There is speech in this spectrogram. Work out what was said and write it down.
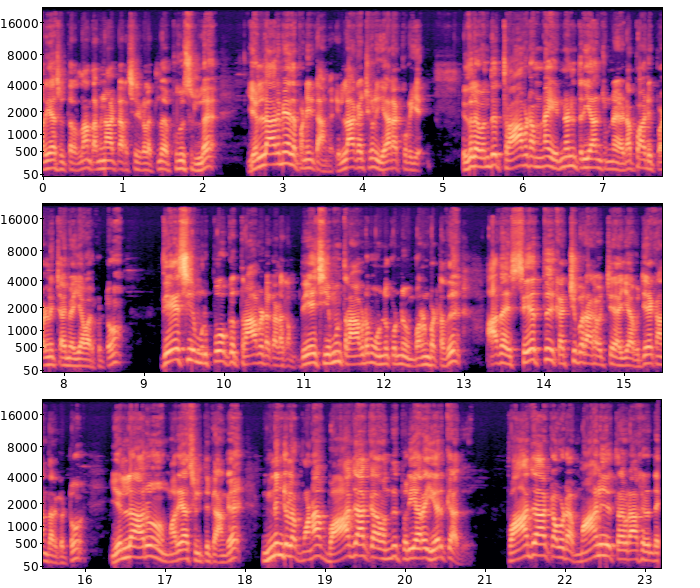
மரியாதை செலுத்துறதுலாம் தமிழ்நாட்டு அரசியல் காலத்தில் புதுசு இல்லை. எல்லாருமே அதை பண்ணியிருக்காங்க. எல்லா கட்சிகளும் ஏறக்குறைய. இதில் வந்து திராவிடம்னா என்னன்னு தெரியாதுன்னு சொன்ன எடப்பாடி பழனிசாமி ஐயாவாக இருக்கட்டும் தேசிய முற்போக்கு திராவிட கழகம் தேசியமும் திராவிடமும் ஒன்று கொண்டு முரண்பட்டது. அதை சேர்த்து கட்சி பெறாக வச்ச ஐயா விஜயகாந்தா இருக்கட்டும் எல்லாரும் மரியாதை செலுத்திருக்காங்க இன்னும் சொல்ல போனால் பாஜக வந்து பெரியாரை ஏற்காது. பாஜகவோட மாநில தலைவராக இருந்த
